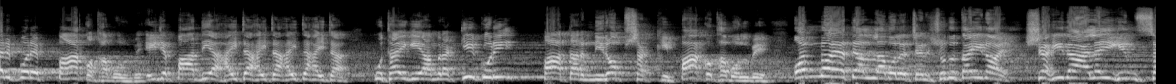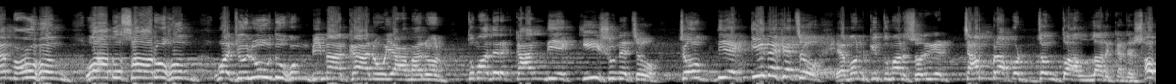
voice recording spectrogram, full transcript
এরপরে পা কথা বলবে। এই যে পা দিয়ে হাইটা হাইটা হাইটা হাইটা, কোথায় গিয়ে আমরা কি করি? পা তার নীরব সাক্ষী, পা কথা বলবে। অন্য এতে আল্লাহ বলেছেন, শুধু তাই নয়, শাহিদা আলাইহিম সামউহুম ওয়া আবসারুহুম ওয়া জুলুদুহুম বিমা কানু ইয়ামালুন। তোমাদের কান দিয়ে কি শুনেছো, চোখ দিয়ে কি দেখেছ, এমনকি তোমার শরীরের চামড়া পর্যন্ত আল্লাহর কাছে সব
